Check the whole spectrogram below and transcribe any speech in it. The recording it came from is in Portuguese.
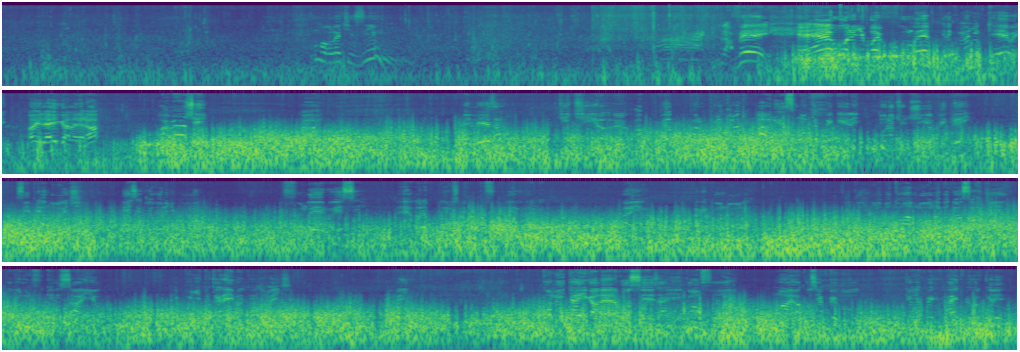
um roletezinho. Ah, travei. É o olho de boi fuleiro. Ele comeu de quê, velho? Olha ele aí, galera. Olha meu achei. Beleza? De dia, é, ó. Pelo, pelo, pelo que parece, vocês aí qual foi o maior que você já pegou. Que eu já peguei, a gente pegou aquele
